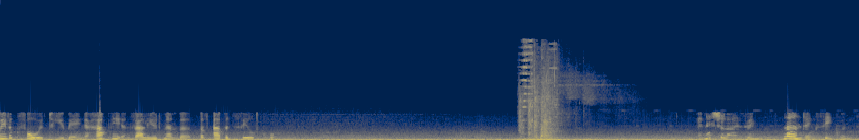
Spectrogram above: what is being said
We look forward to you being a happy and valued member of Abbotsfield Corp. Initializing landing sequence.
